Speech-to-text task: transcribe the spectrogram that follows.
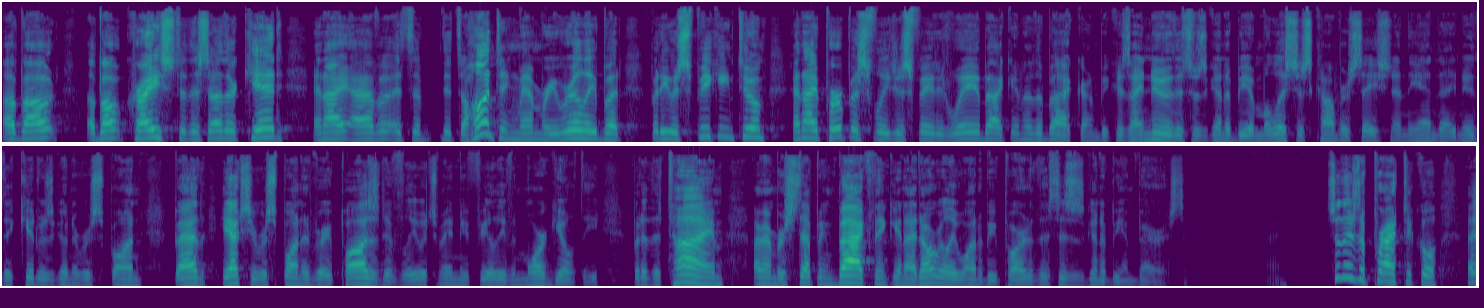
about, about Christ to this other kid, and I have a, it's, a, it's a haunting memory, really, but, but he was speaking to him, and I purposefully just faded way back into the background because I knew this was going to be a malicious conversation. In the end, I knew the kid was going to respond badly. He actually responded very positively, which made me feel even more guilty. But at the time, I remember stepping back thinking, I don't really want to be part of this. This is going to be embarrassing. So there's a practical uh,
